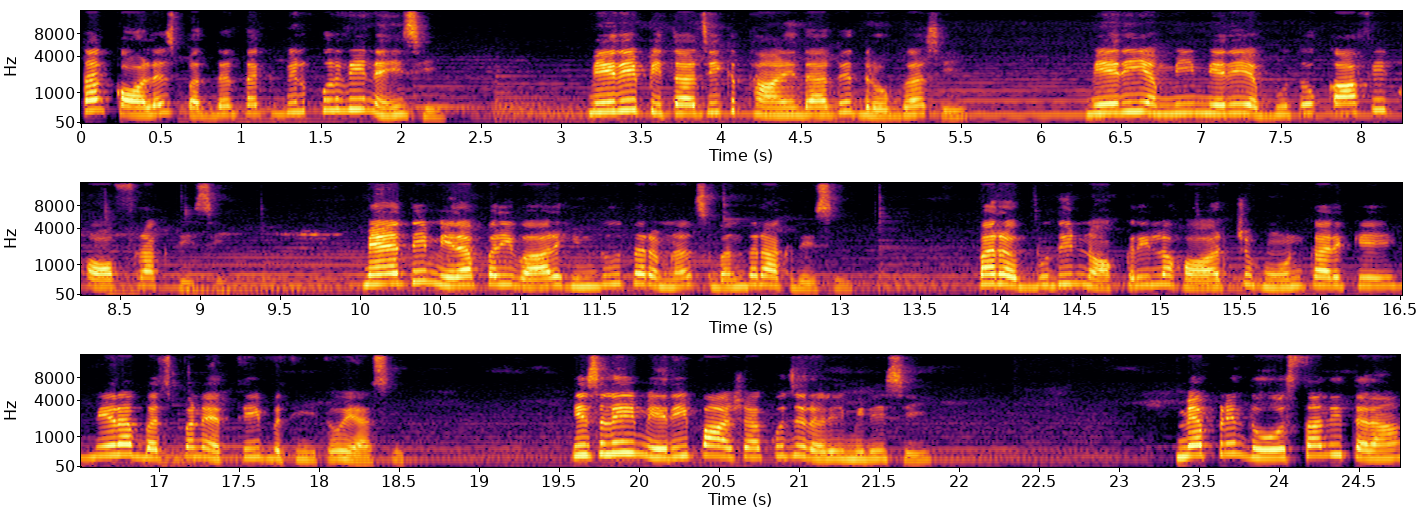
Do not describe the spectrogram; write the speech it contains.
ਤਾਂ ਕਾਲਜ ਪੱਧਰ ਤੱਕ ਬਿਲਕੁਲ ਵੀ ਨਹੀਂ ਸੀ। ਮੇਰੇ ਪਿਤਾ ਜੀ ਇੱਕ ਥਾਣੇਦਾਰ ਦੇ ਦਰੋਗਾ ਸੀ। ਮੇਰੀ ਅੰਮੀ ਮੇਰੇ ਅੱਬੂ ਤੋਂ ਕਾਫੀ ਖੌਫ ਰੱਖਦੀ ਸੀ। ਮੈਂ ਤੇ ਮੇਰਾ ਪਰਿਵਾਰ ਹਿੰਦੂ ਧਰਮ ਨਾਲ ਸੰਬੰਧ ਰੱਖਦੇ ਸੀ। ਪਰ ਅੱਬੂ ਦੀ ਨੌਕਰੀ ਲਾਹੌਰ 'ਚ ਹੋਣ ਕਰਕੇ ਮੇਰਾ ਬਚਪਨ ਇੱਥੇ ਹੀ ਬਤੀਤ ਹੋਇਆ ਸੀ। ਇਸ ਲਈ ਮੇਰੀ ਭਾਸ਼ਾ ਕੁਝ ਰਲੀ ਮਿਲੀ ਸੀ। ਮੈਂ ਆਪਣੇ ਦੋਸਤਾਂ ਦੀ ਤਰ੍ਹਾਂ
